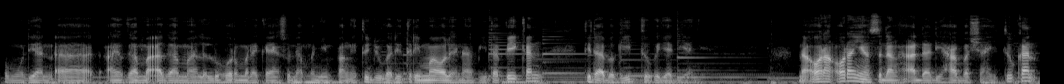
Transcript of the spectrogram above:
kemudian uh, agama-agama leluhur mereka yang sudah menyimpang itu juga diterima oleh Nabi. Tapi kan tidak begitu kejadiannya. Nah orang-orang yang sedang ada di Habasyah itu kan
